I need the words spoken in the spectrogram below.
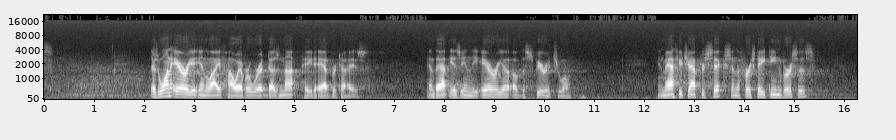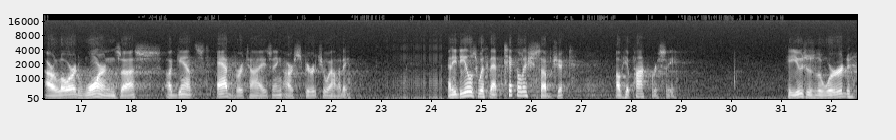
There's one area in life, however, where it does not pay to advertise, and that is in the area of the spiritual. In Matthew chapter 6, in the first 18 verses, our Lord warns us against advertising our spirituality. And he deals with that ticklish subject of hypocrisy. He uses the word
